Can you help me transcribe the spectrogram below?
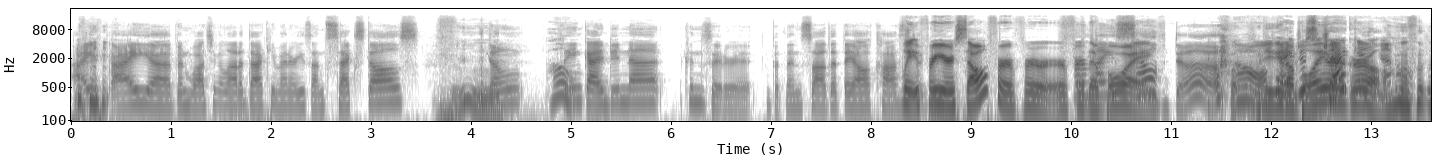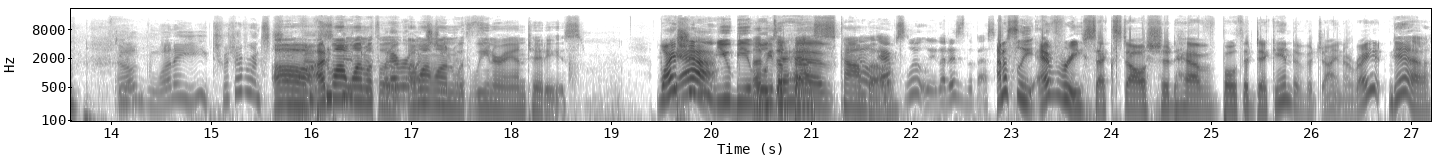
I I uh, been watching a lot of documentaries on sex dolls. Ooh. Don't Oh. think I did not consider it, but then saw that they all cost. Wait for good- yourself or for or for, the boy? myself, Duh. Oh, Would you get a boy or a girl? I don't- I'll one of each, whichever one's cheapest. oh, I'd want one with. A, I one's want one with wiener and titties. Why Yeah. shouldn't you be able That'd be to the have? best combo. No, absolutely, that is the best. Honestly, every sex doll should have both a dick and a vagina, right? Yeah.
